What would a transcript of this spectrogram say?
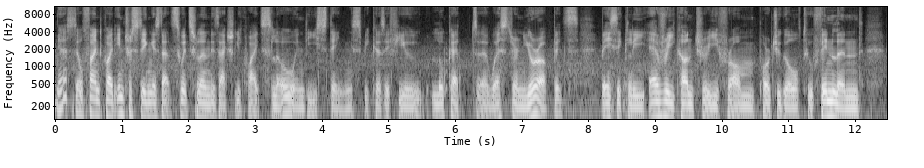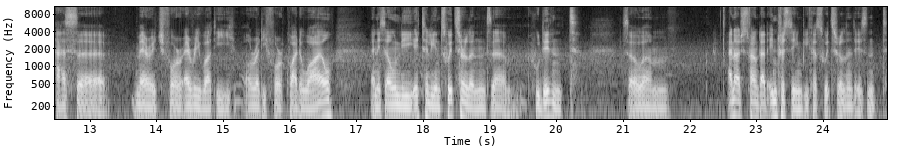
yeah, still find quite interesting is that Switzerland is actually quite slow in these things because if you look at uh, Western Europe, it's basically every country from Portugal to Finland has uh, marriage for everybody already for quite a while, and it's only Italy and Switzerland um, who didn't. So, um, and I just found that interesting because Switzerland isn't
